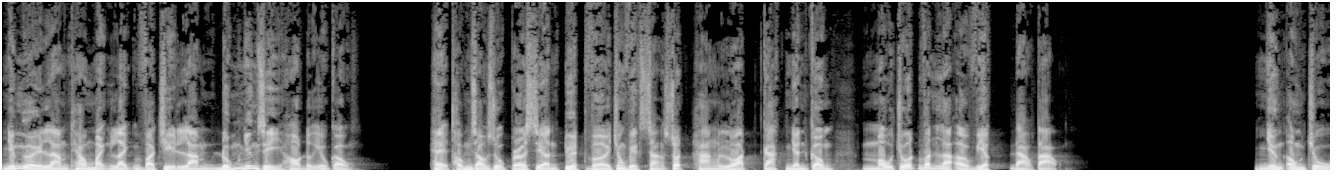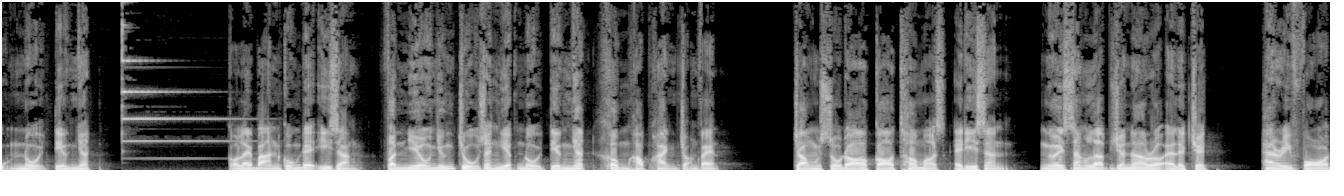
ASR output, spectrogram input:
Những người làm theo mệnh lệnh và chỉ làm đúng những gì họ được yêu cầu. Hệ thống giáo dục Prussian tuyệt vời trong việc sản xuất hàng loạt các nhân công, mấu chốt vẫn là ở việc đào tạo. Những ông chủ nổi tiếng nhất Có lẽ bạn cũng để ý rằng phần nhiều những chủ doanh nghiệp nổi tiếng nhất không học hành trọn vẹn. Trong số đó có Thomas Edison, người sáng lập General Electric, Henry Ford,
